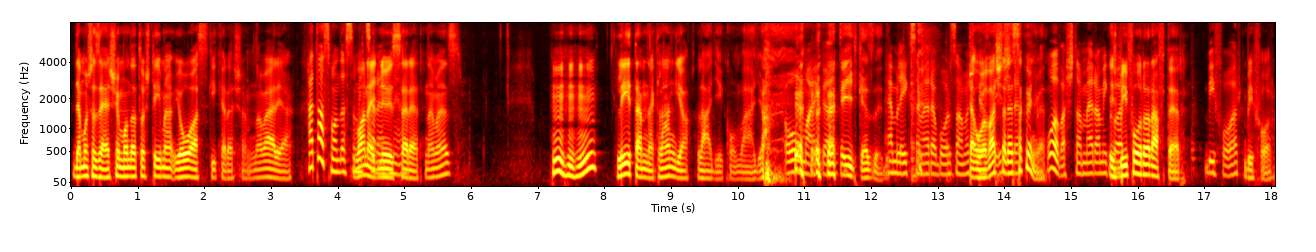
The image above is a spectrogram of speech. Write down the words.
de most az első mondatos témám, jó, azt kikeresem. Na várjál. Hát azt mondd azt, Van egy nő szeretnél. szeret, nem ez? Hm, hm, hm. Létemnek lángja, lágyékon vágya. Oh my god. Így kezdődik. Emlékszem erre a borzalmas Te olvastad ezt a könyvet? Olvastam, mert amikor... És before or after? before. Before.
